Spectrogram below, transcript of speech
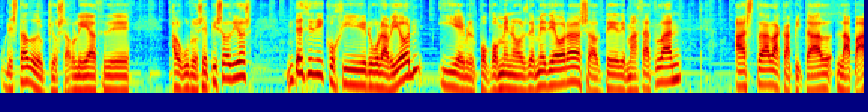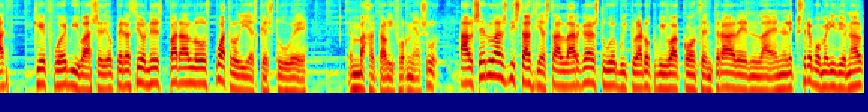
un estado del que os hablé hace algunos episodios, decidí coger un avión y en poco menos de media hora salté de Mazatlán hasta la capital La Paz, que fue mi base de operaciones para los cuatro días que estuve en Baja California Sur. Al ser las distancias tan largas, tuve muy claro que me iba a concentrar en, el extremo meridional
